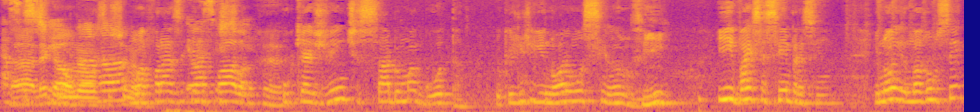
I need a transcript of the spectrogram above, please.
assisti. Ah, legal. Não, assisti não. Uma frase que Eu ele assisti. fala: É. o que a gente sabe é uma gota. O que a gente ignora é um oceano. Sim. E vai ser sempre assim. E nós, nós vamos ser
